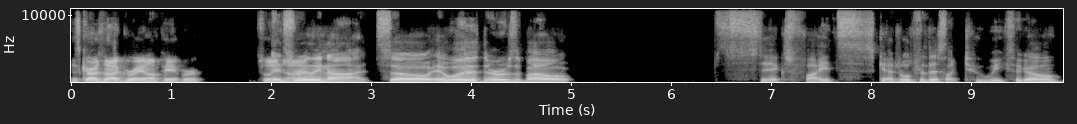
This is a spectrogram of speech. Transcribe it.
This card's not great on paper. It's really it's not. really not. So it was there was about six fights scheduled for this like two weeks ago.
